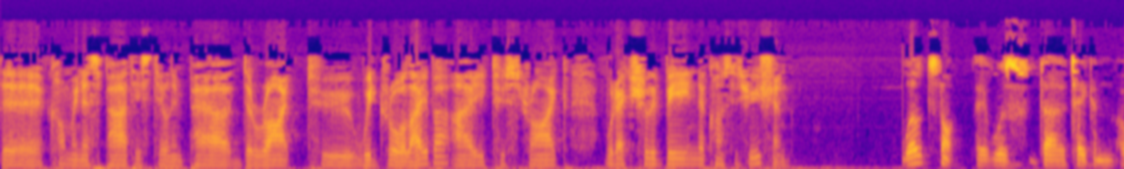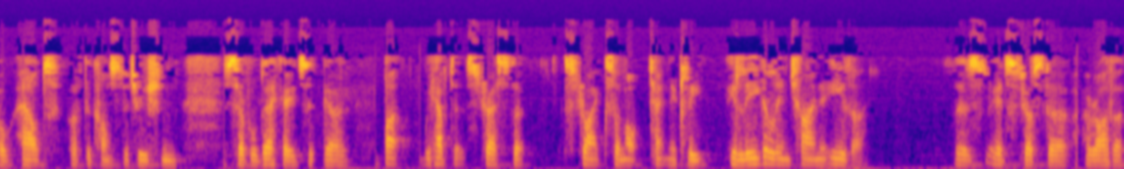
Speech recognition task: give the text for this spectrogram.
the Communist Party still in power, the right to withdraw labour, i.e., to strike, would actually be in the constitution. Well, it's not. It was uh, taken out of the constitution several decades ago. But we have to stress that strikes are not technically illegal in China either. There's, it's just a, a rather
